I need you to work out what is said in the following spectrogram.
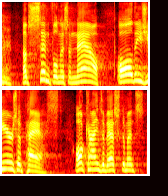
of sinfulness, and now all these years have passed. All kinds of estimates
